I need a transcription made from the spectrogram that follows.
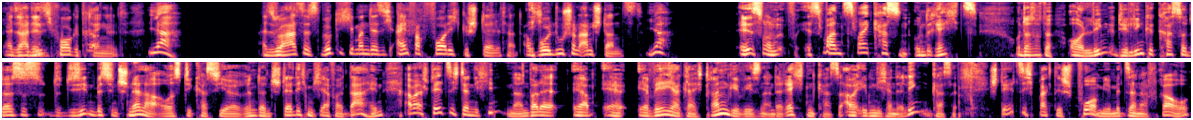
Also hat er sich vorgedrängelt. Ja, Also du hast jetzt wirklich jemanden, der sich einfach vor dich gestellt hat, obwohl du schon anstandst. Ja. Es waren, es waren zwei Kassen und rechts. Und da sagte er, oh, link, die linke Kasse, das ist, die sieht ein bisschen schneller aus, die Kassiererin. Dann stelle ich mich einfach dahin. Aber er stellt sich dann nicht hinten an, weil er, er, er, er wäre ja gleich dran gewesen an der rechten Kasse, aber eben nicht an der linken Kasse. Stellt sich praktisch vor mir mit seiner Frau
